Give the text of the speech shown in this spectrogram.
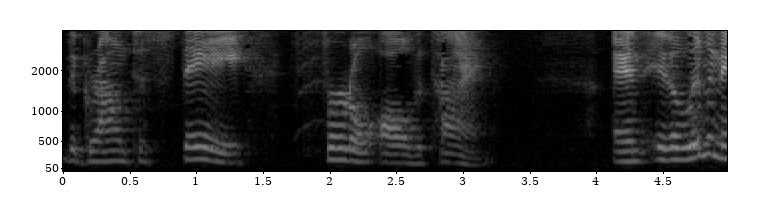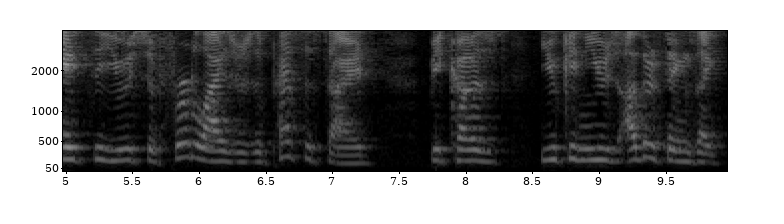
the ground to stay fertile all the time. And it eliminates the use of fertilizers and pesticides because you can use other things like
